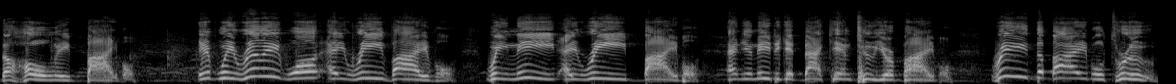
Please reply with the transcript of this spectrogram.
the Holy Bible. If we really want a revival, we need a re-Bible, and you need to get back into your Bible. Read the Bible through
